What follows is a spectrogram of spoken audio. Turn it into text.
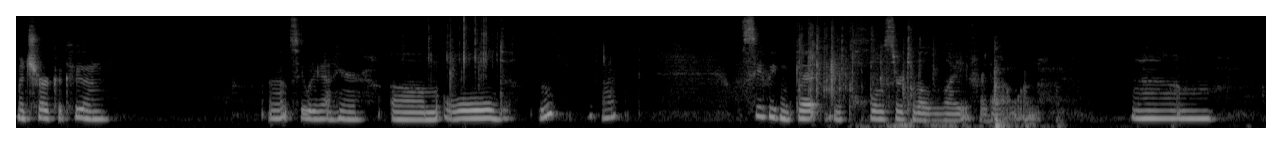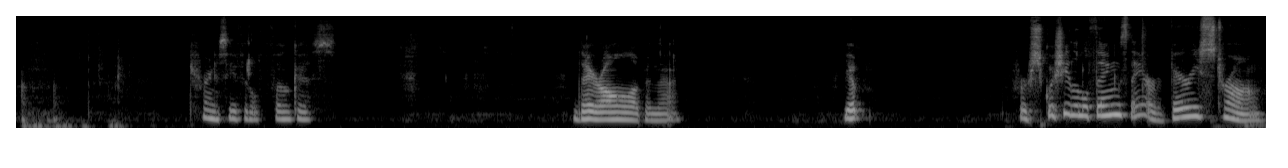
mature cocoon. Let's see what we got here. Um, old, oop, let's see if we can get closer to the light for that one. Um, trying to see if it'll focus. They're all up in that. Yep. For squishy little things, they are very strong.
